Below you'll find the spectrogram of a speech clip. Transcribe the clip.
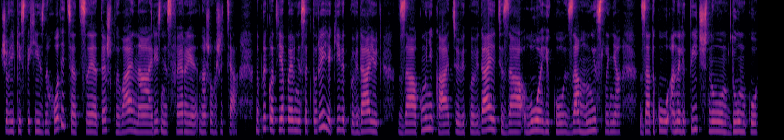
що в якій стихії знаходиться, це теж впливає на різні сфери нашого життя. Наприклад, є певні сектори, які відповідають за комунікацію, відповідають за логіку, за мислення, за таку аналітичну думку.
